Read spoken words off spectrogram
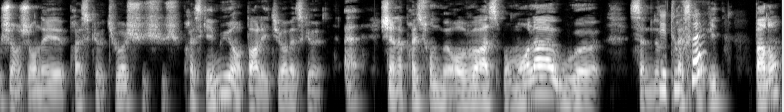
j'en j'en ai presque, tu vois, je, suis presque ému à en parler, tu vois, parce que ah, j'ai l'impression de me revoir à ce moment-là où euh, ça me donne presque envie de... Pardon?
